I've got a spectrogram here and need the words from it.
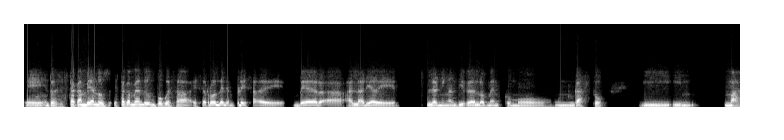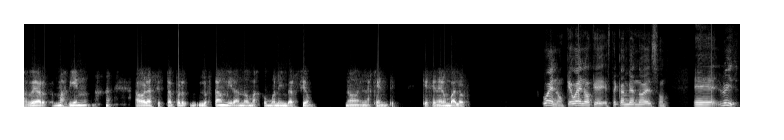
Eh, entonces está cambiando, está cambiando un poco esa, ese rol de la empresa de ver a, al área de learning and development como un gasto y, y, más ver, más bien ahora se está, lo están mirando más como una inversión, ¿no? En la gente, que genera un valor. Bueno, qué bueno que esté cambiando eso. Eh, Luis,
